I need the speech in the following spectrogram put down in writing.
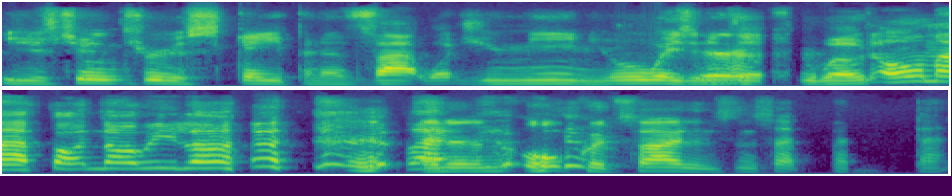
you're seeing through escape in a vat. What do you mean? You're always in a Yeah. virtual world. Oh my fuck, no, Elon. and like, then an awkward silence, and it's like, but that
